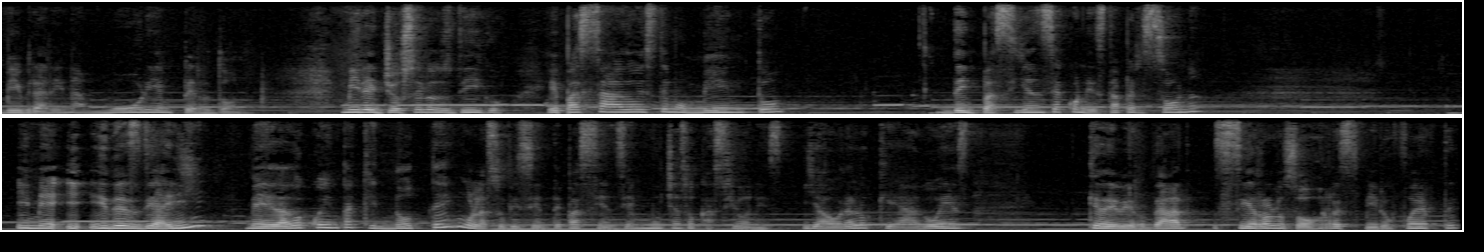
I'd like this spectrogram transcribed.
vibrar en amor y en perdón. Mire, yo se los digo, he pasado este momento de impaciencia con esta persona y, me, y, desde ahí me he dado cuenta que no tengo la suficiente paciencia en muchas ocasiones y ahora lo que hago es que de verdad cierro los ojos, respiro fuerte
